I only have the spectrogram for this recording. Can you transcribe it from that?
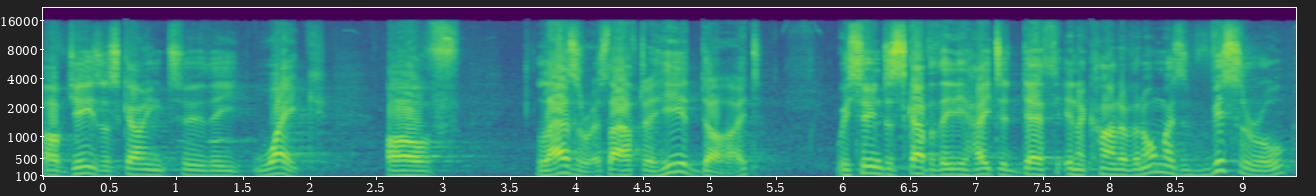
of Jesus going to the wake of Lazarus after he had died, we soon discover that he hated death in a kind of an almost visceral,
